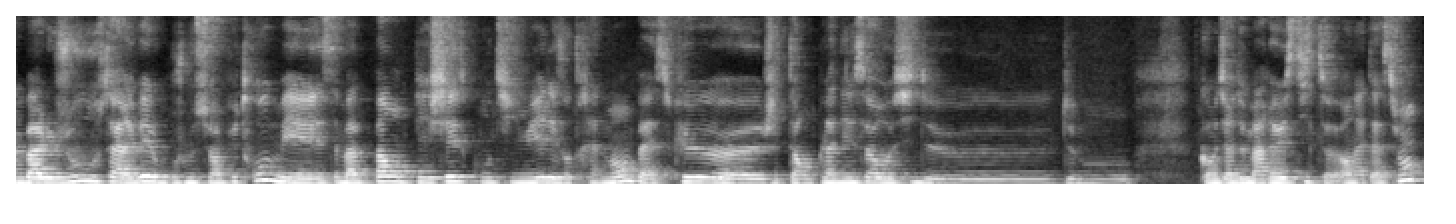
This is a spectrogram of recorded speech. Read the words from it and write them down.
bah le jour où ça arrivait, bon, je me souviens plus trop, mais ça m'a pas empêché de continuer les entraînements parce que j'étais en plein essor aussi de, de mon, comment dire, de ma réussite en natation.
